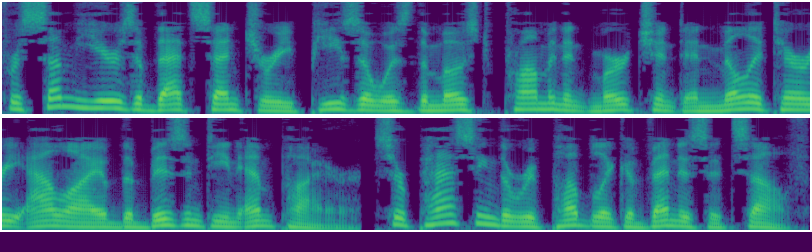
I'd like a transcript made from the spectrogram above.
For some years of that century Pisa was the most prominent merchant and military ally of the Byzantine Empire, surpassing the Republic of Venice itself.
